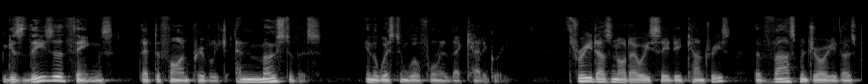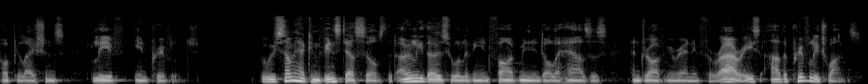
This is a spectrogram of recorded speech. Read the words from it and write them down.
Because these are the things that define privilege, and most of us in the Western world fall into that category. Three dozen odd OECD countries, the vast majority of those populations live in privilege. But we've somehow convinced ourselves that only those who are living in $5 million houses and driving around in Ferraris are the privileged ones.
